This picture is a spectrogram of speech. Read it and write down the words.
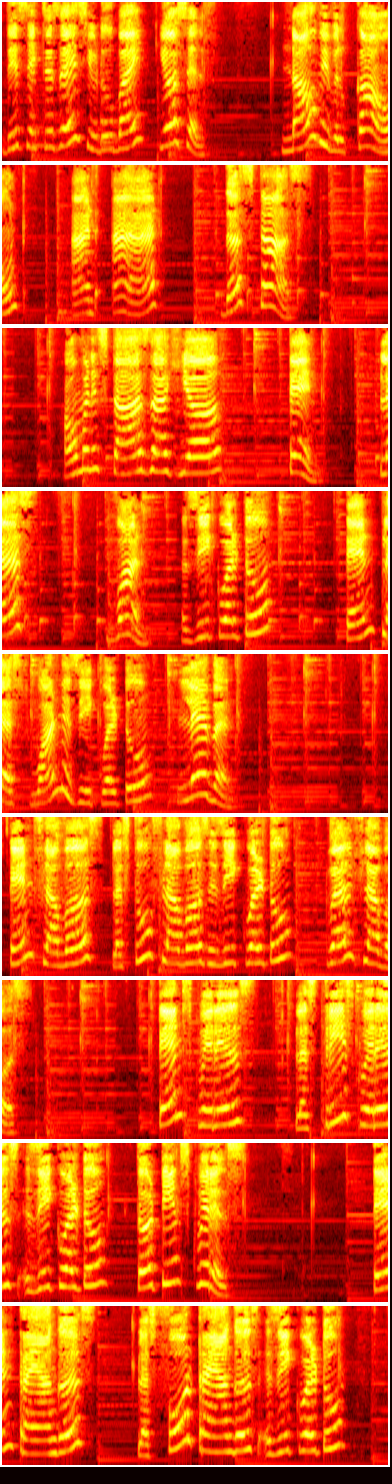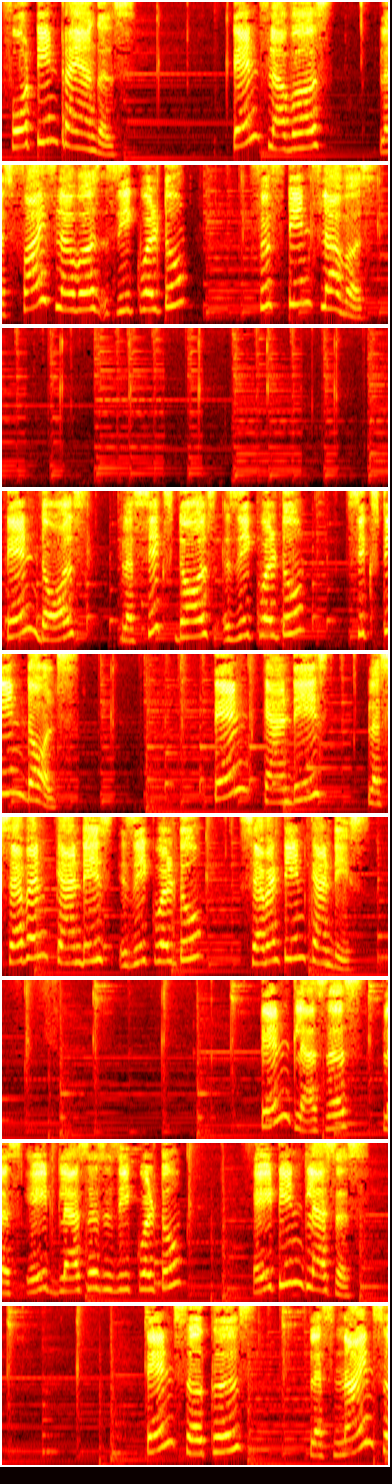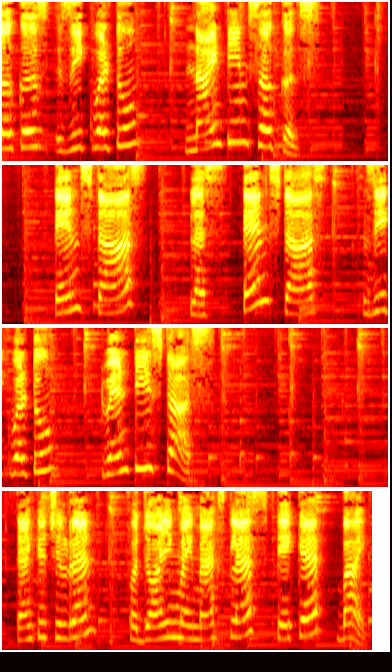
This exercise you do by yourself. Now we will count and add the stars. How many stars are here? 10 plus 1 is equal to 10 plus 1 is equal to 11. 10 flowers plus 2 flowers is equal to 12 flowers. 10 squirrels plus 3 squirrels is equal to 13 squirrels. 10 triangles plus 4 triangles is equal to 14 triangles. 10 flowers plus 5 flowers is equal to 15 flowers. 10 dolls plus 6 dolls is equal to 16 dolls. 10 candies plus 7 candies is equal to 17 candies. 10 glasses plus 8 glasses is equal to 18 glasses. 10 circles plus 9 circles is equal to 19 circles. 10 stars plus 10 stars is equal to 20 stars. Thank you children for joining my maths class. Take care. Bye.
